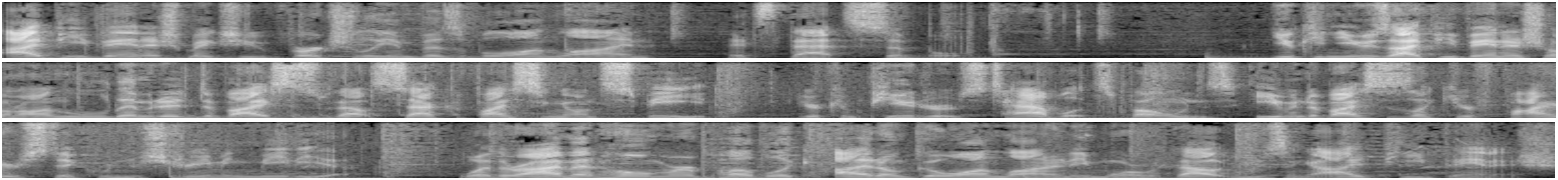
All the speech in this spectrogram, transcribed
IP Vanish makes you virtually invisible online. It's that simple. You can use IP Vanish on unlimited devices without sacrificing on speed. Your computers, tablets, phones, even devices like your Fire Stick when you're streaming media. Whether I'm at home or in public, I don't go online anymore without using IP Vanish.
